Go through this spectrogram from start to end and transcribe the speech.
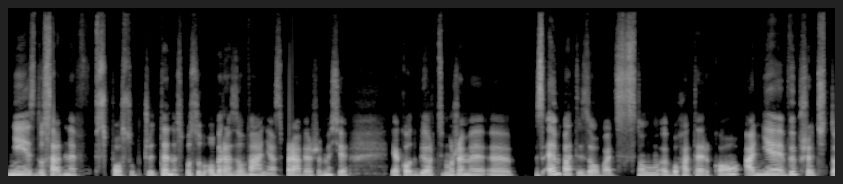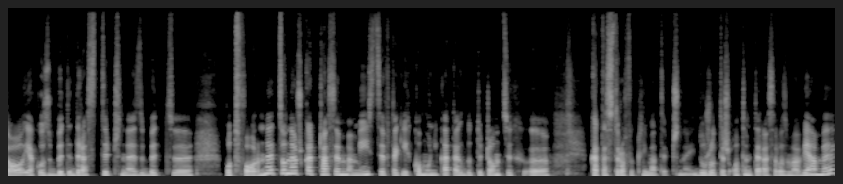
nie jest dosadne w sposób, czy ten sposób obrazowania sprawia, że my się jako odbiorcy możemy zempatyzować z tą e, bohaterką, a nie wyprzeć to jako zbyt drastyczne, zbyt e, potworne, co na przykład czasem ma miejsce w takich komunikatach dotyczących e, katastrofy klimatycznej. Dużo też o tym teraz rozmawiamy.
